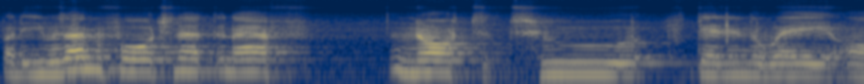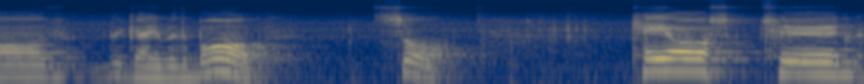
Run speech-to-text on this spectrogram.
But he was unfortunate enough not to get in the way of the guy with the ball. So, Chaos turn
